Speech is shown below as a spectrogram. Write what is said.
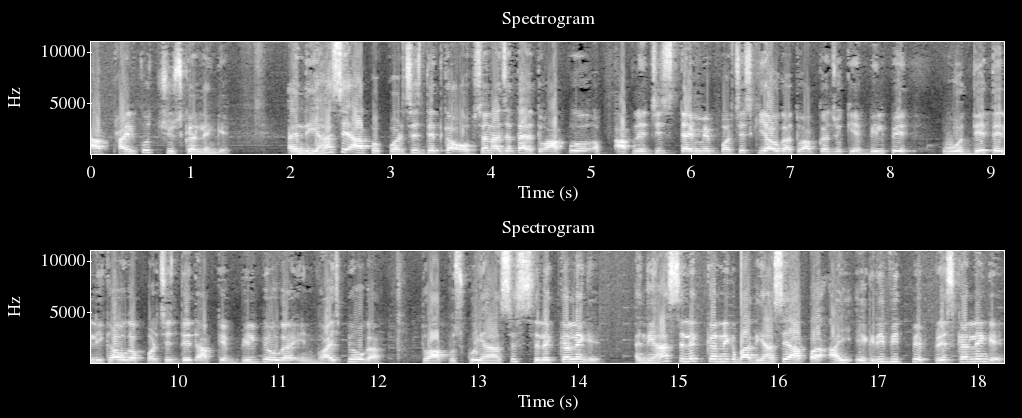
आप फ़ाइल को चूज़ कर लेंगे। एंड यहाँ से आप परचेज डेट का ऑप्शन आ जाता है तो आप, आपने जिस टाइम में परचेज किया होगा तो आपका जो कि बिल पे वो डेट लिखा होगा परचेज डेट आपके बिल पे होगा इनवाइस पे होगा। तो आप उसको यहाँ से सिलेक्ट कर लेंगे। एंड यहाँ सिलेक्ट करने के बाद यहाँ से आप आई एग्री विथ पे प्रेस कर लेंगे।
